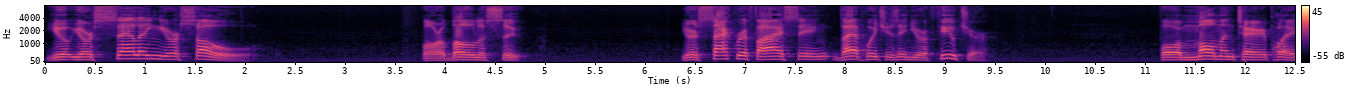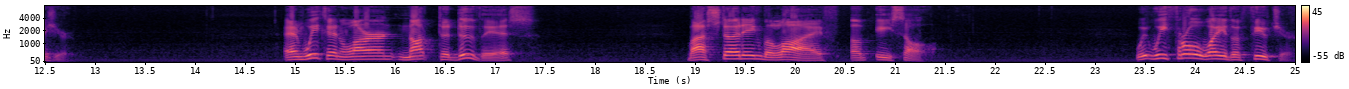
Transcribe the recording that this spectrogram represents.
you're selling your soul for a bowl of soup. You're sacrificing that which is in your future for momentary pleasure. And we can learn not to do this by studying the life of Esau. We, we throw away the future.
